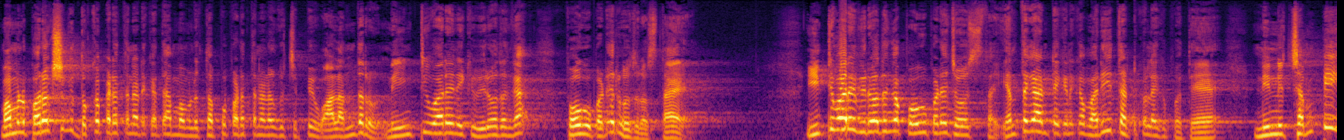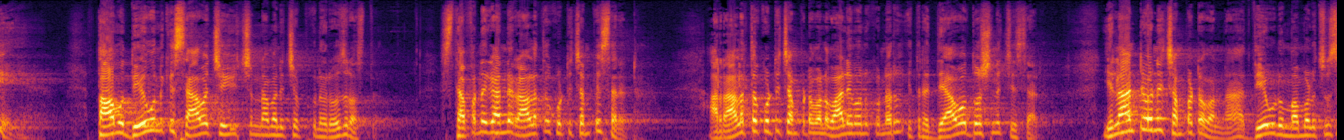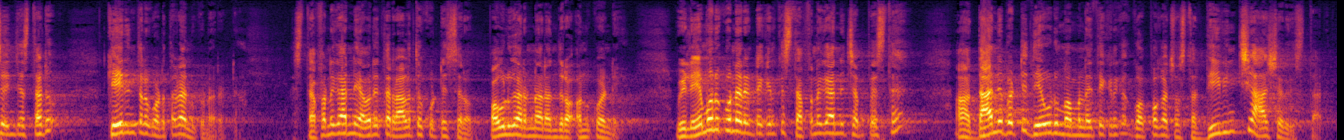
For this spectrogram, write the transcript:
మమ్మల్ని పరోక్షంగా దుఃఖ పెడుతున్నాడు కదా మమ్మల్ని తప్పు పడుతున్నాడు చెప్పి వాళ్ళందరూ నీ ఇంటి వారే నీకు విరోధంగా పోగుపడే రోజులు వస్తాయి. ఇంటి వారి విరోధంగా పోగుపడే చూస్తాయి ఎంతగా అంటే కనుక మరీ తట్టుకోలేకపోతే నిన్ను చంపి తాము దేవునికి సేవ చేయుచున్నామని చెప్పుకునే రోజులు వస్తాయి. స్టెఫన్ గారిని రాళ్ళతో కొట్టి చంపేశారట. ఆ రాళ్ళతో కొట్టి చంపడం వల్ల వాళ్ళేమనుకున్నారు ఇతను దేవదోషణ చేశాడు. ఇలాంటివన్నీ చంపటం వలన దేవుడు మమ్మల్ని చూసి ఏం చేస్తాడు? కేరింతలు కొడతాడు అనుకున్నారట. స్టెఫన్ గారిని ఎవరైతే రాళ్ళతో కొట్టేశారో పౌలు గారు ఉన్నారు అందరూ అనుకోండి. వీళ్ళు ఏమనుకున్నారంటే కనుక స్టెఫన్ గారిని చంపేస్తే దాన్ని బట్టి దేవుడు మమ్మల్ని అయితే కనుక గొప్పగా చూస్తాడు దీవించి ఆశీర్వదిస్తాడు.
